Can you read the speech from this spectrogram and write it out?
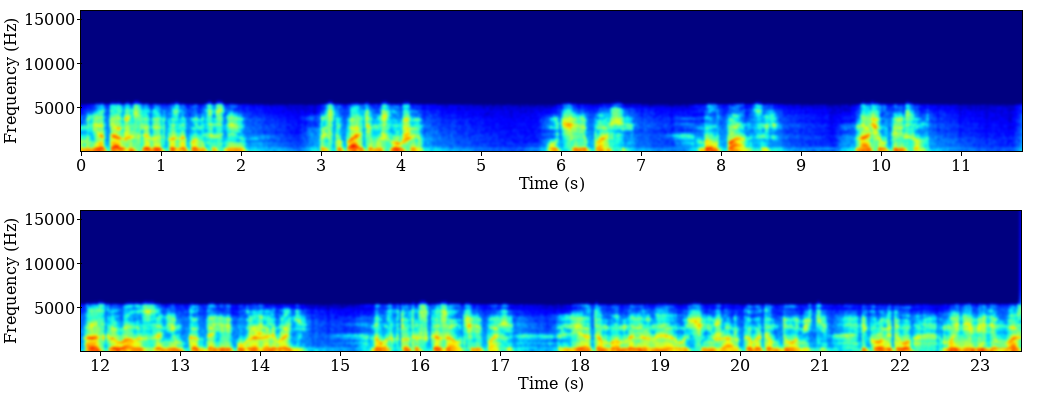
Мне также следует познакомиться с нею. Приступайте, мы слушаем. У черепахи был панцирь. Начал Пересон. Она скрывалась за ним, когда ей угрожали враги. Но вот кто-то сказал черепахе, «Летом вам, наверное, очень жарко в этом домике, и, кроме того, мы не видим вас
